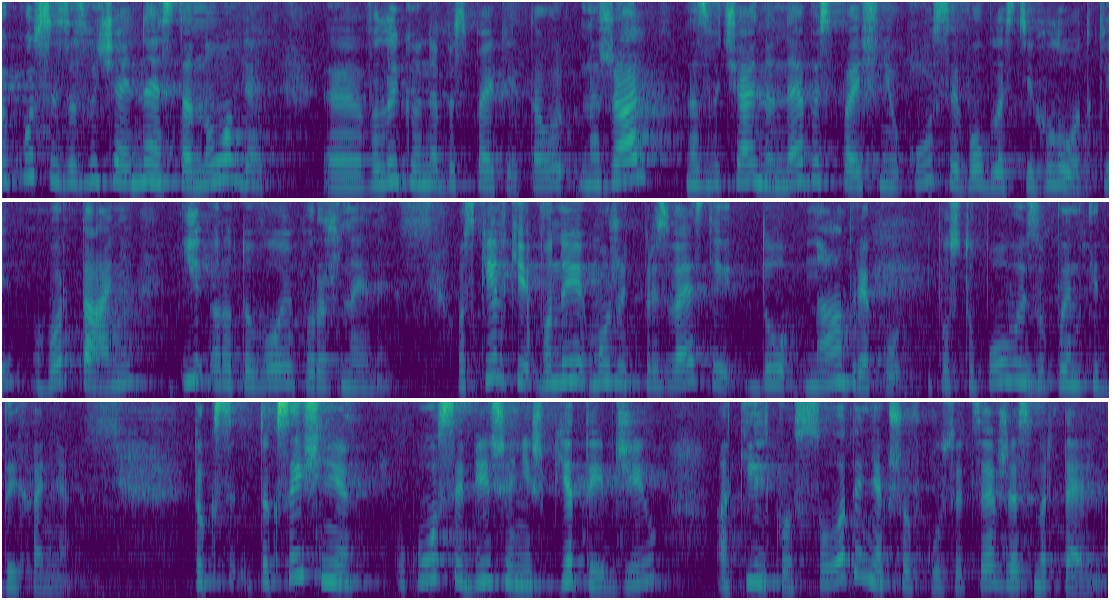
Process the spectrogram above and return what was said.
укуси зазвичай не становлять е, великої небезпеки, та, на жаль, надзвичайно небезпечні укуси в області глотки, гортані і ротової порожнини, оскільки вони можуть призвести до набряку і поступової зупинки дихання. Токс- Токсичні укуси більше, ніж п'яти бджіл, а кілька сотень, якщо вкуси, це вже смертельно.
